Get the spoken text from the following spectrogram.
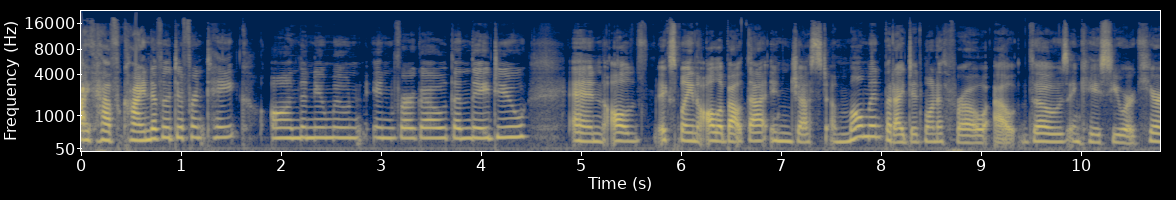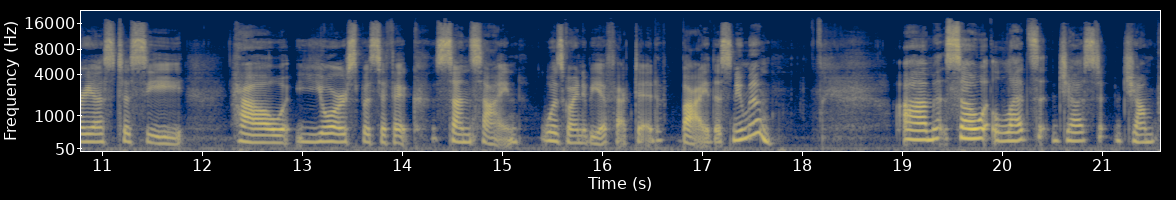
I have kind of a different take on the new moon in Virgo than they do, and I'll explain all about that in just a moment. But I did want to throw out those in case you were curious to see how your specific sun sign was going to be affected by this new moon. Um, so let's just jump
